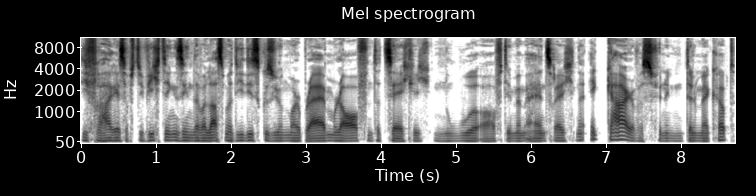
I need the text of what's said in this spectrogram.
Die Frage ist, ob es die wichtigen sind, aber lassen wir die Diskussion mal bleiben, laufen tatsächlich nur auf dem M1-Rechner, egal was für einen Intel Mac habt.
